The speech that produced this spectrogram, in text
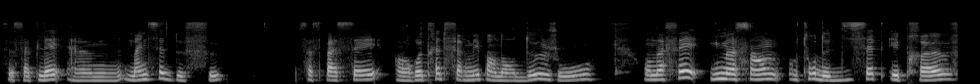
Ça s'appelait euh, Mindset de feu. Ça se passait en retraite fermée pendant deux jours. On a fait, il me semble, autour de 17 épreuves.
